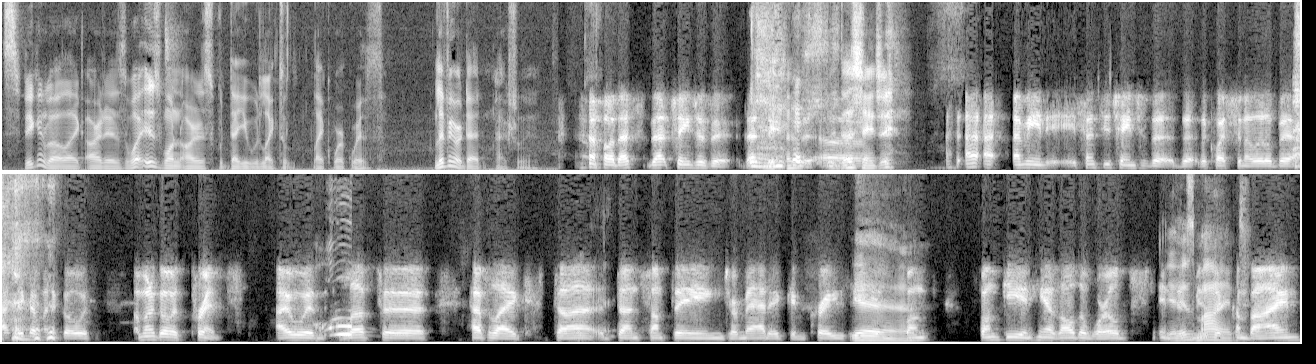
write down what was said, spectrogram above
Speaking about like artists, what is one artist that you would like to like work with, living or dead, actually? oh, that's that changes it. That changes it. it does Uh, change it. I, I, I mean, since you changed the, the, the question a little bit, I think I'm gonna go with I'm gonna go with Prince. I would love to have like done done something dramatic and crazy Yeah. and funk, funky, and he has all the worlds in In his, his music mind. combined.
